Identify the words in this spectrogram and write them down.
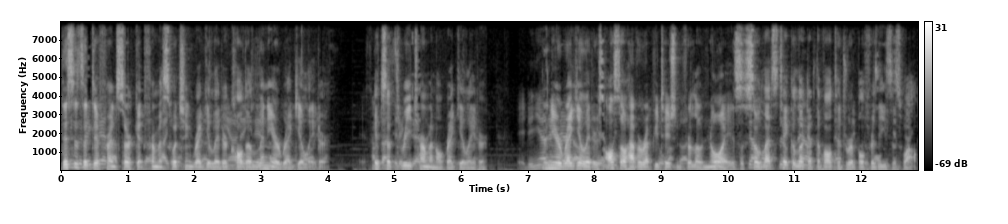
This is a different circuit from a switching regulator called a linear regulator. It's a three-terminal regulator. Linear regulators also have a reputation for low noise, so let's take a look at the voltage ripple for these as well.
